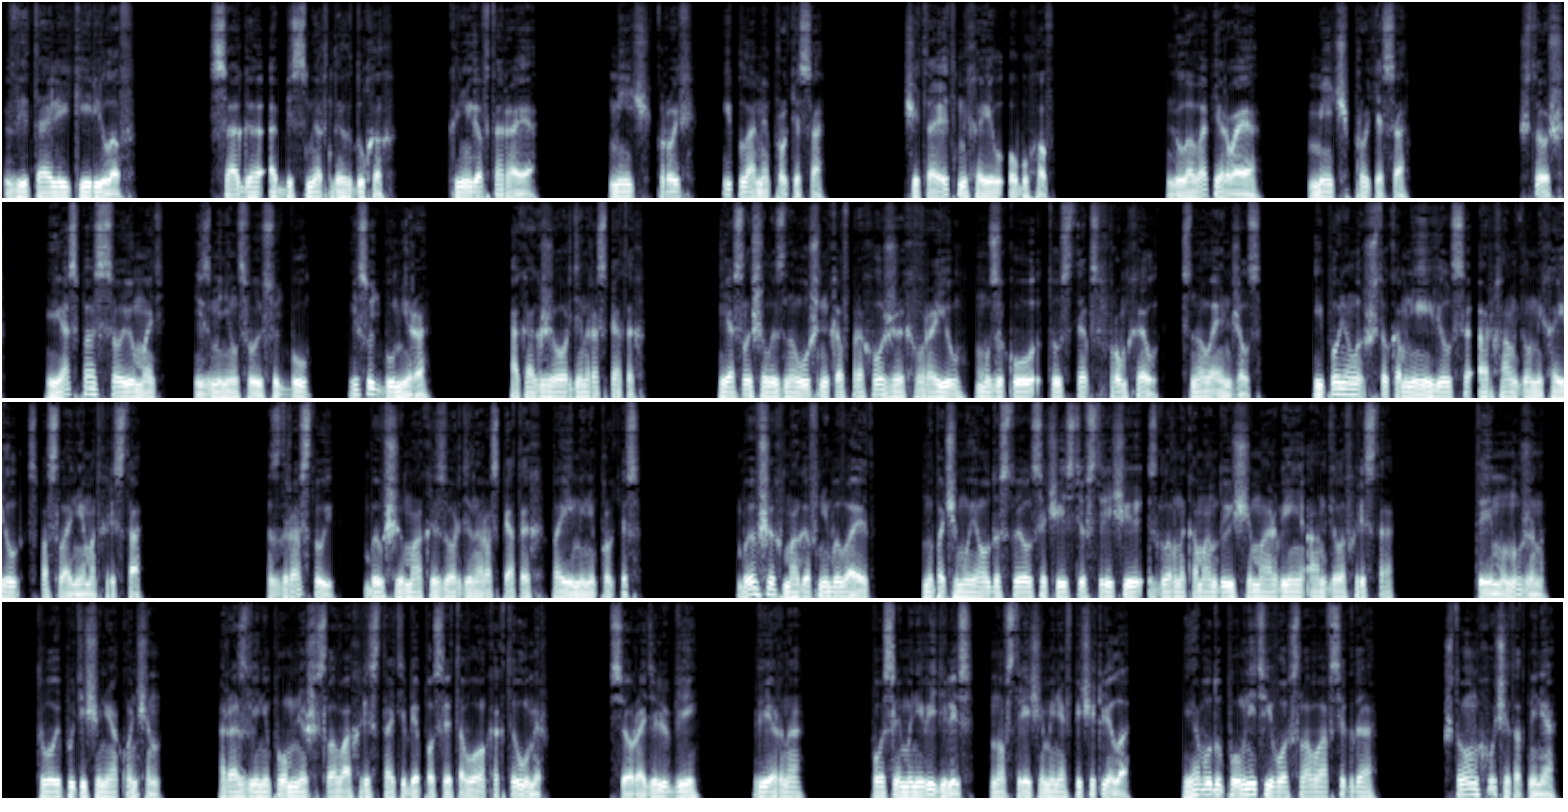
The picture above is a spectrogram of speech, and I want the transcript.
Виталий Кириллов. Сага о бессмертных духах. Книга вторая. Меч, кровь и пламя Прокиса. Читает Михаил Обухов. Глава первая. Меч Прокиса. Что ж, я спас свою мать, изменил свою судьбу и судьбу мира. А как же Орден Распятых? Я слышал из наушников прохожих в раю музыку «Two Steps from Hell» Snow Angels и понял, что ко мне явился архангел Михаил с посланием от Христа. «Здравствуй, бывший маг из Ордена Распятых по имени Прокис. Бывших магов не бывает, но почему я удостоился чести встречи с главнокомандующим армией ангелов Христа? Ты ему нужен? Твой путь еще не окончен. Разве не помнишь слова Христа тебе после того, как ты умер? Все ради любви. Верно. После мы не виделись, но встреча меня впечатлила. Я буду помнить его слова всегда. Что он хочет от меня?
